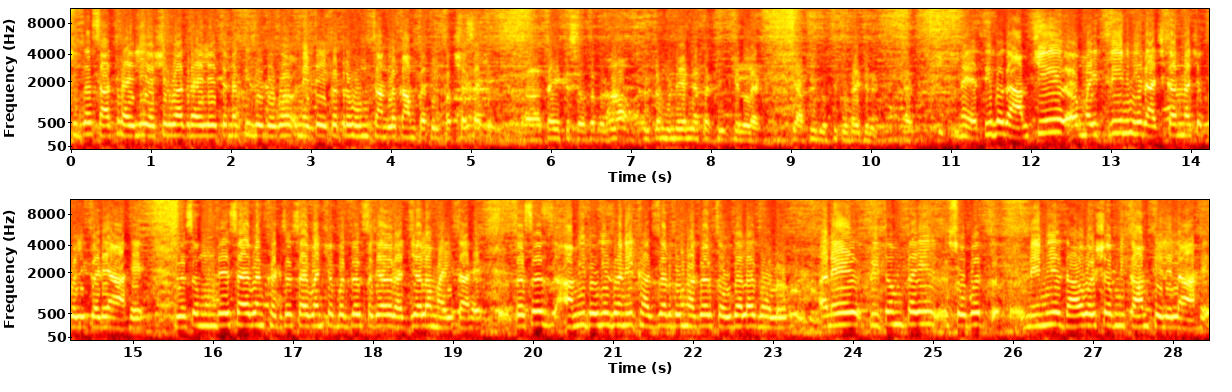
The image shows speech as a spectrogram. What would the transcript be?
सुद्धा साथ राहिली आशीर्वाद राहिले तर नक्कीच हे दोघं नेते एकत्र होऊन चांगलं काम करतील पक्षासाठी. आता एक शेवटचा प्रश्न. प्रीतम मुंडे यांनी आता ट्विट केलेलं आहे की आपली गोष्टी तुटायची नाही? नाही ती बघा आमची मैत्रीण ही राजकारणाच्या पलीकडे आहे. जसं मुंडे साहेब आणि खडसे साहेबांच्या बद्दल सगळ्या राज्याला माहीत आहे. तसंच आम्ही दोघी जणी खासदार दोन हजार चौदाला झालो. आणि प्रीतमताई सोबत नेहमी दहा वर्ष मी काम केलेलं आहे.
